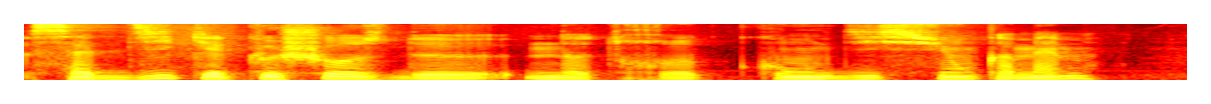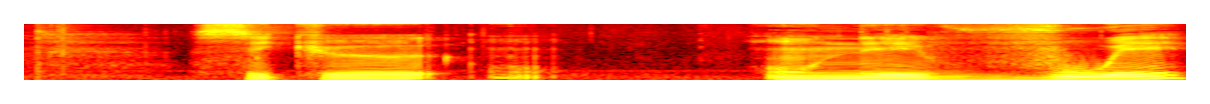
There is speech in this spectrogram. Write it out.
ça dit quelque chose de notre condition quand même. C'est que on- est voué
